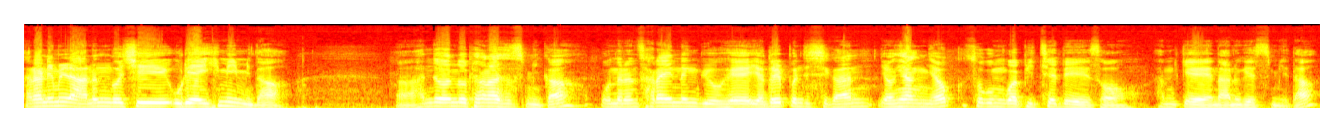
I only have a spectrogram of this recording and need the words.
하나님을 아는 것이 우리의 힘입니다. 아, 한 주간도 평안하셨습니까? 오늘은 살아있는 교회 여덟 번째 시간 영향력, 소금과 빛에 대해서 함께 나누겠습니다.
